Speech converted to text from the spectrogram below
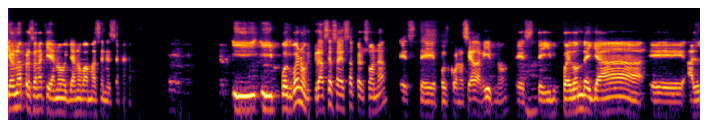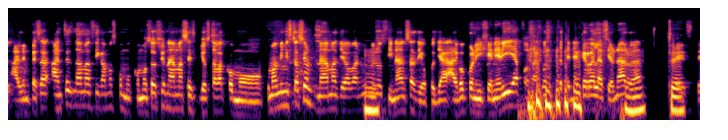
ya una persona que ya no, ya no va más en ese y, pues bueno, gracias a esa persona, este, pues conocí a David, ¿no? Este, y fue donde ya eh, al, empezar, antes nada más, digamos, como, como socio, nada más yo estaba como, como administración, nada más llevaba números, finanzas, digo, pues ya algo con ingeniería, pues algo se tenía que relacionar, ¿verdad? Sí. Este,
